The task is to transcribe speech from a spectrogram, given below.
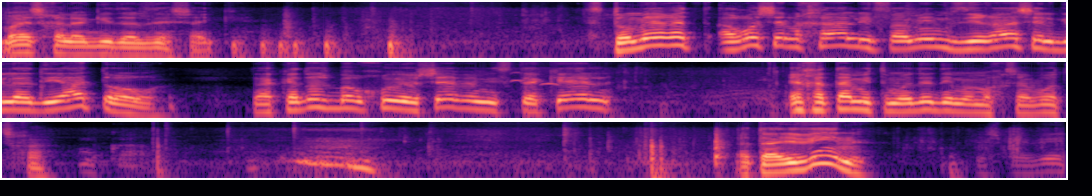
מה יש לך להגיד על זה, שייקי? זאת אומרת, הראש שלך לפעמים זירה של גלדיאטור, והקדוש ברוך הוא יושב ומסתכל איך אתה מתמודד עם המחשבות שלך. מוכר. אתה הבין? יש מבין.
